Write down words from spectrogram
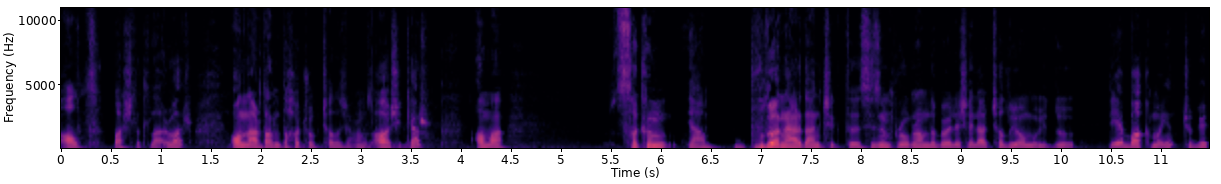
alt başlıklar var. Onlardan daha çok çalacağımız aşikar. Ama sakın ya bu da nereden çıktı? Sizin programda böyle şeyler çalıyor muydu diye bakmayın. Çünkü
